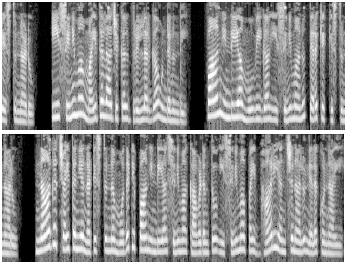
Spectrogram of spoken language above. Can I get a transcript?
చేస్తున్నాడు. ఈ సినిమా మైథలాజికల్ థ్రిల్లర్గా ఉండనుంది. పాన్ ఇండియా మూవీగా ఈ సినిమాను తెరకెక్కిస్తున్నారు. నాగ చైతన్య నటిస్తున్న మొదటి పాన్ ఇండియా సినిమా కావడంతో ఈ సినిమాపై భారీ అంచనాలు నెలకొన్నాయి.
